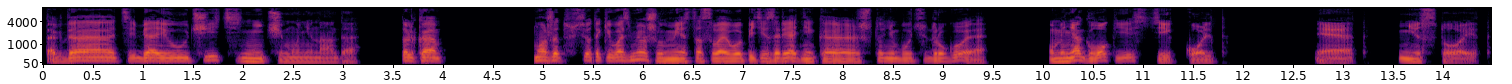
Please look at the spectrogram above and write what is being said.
Тогда тебя и учить ничему не надо. Только, может, все-таки возьмешь вместо своего пятизарядника что-нибудь другое? У меня глок есть и кольт. Нет, не стоит.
